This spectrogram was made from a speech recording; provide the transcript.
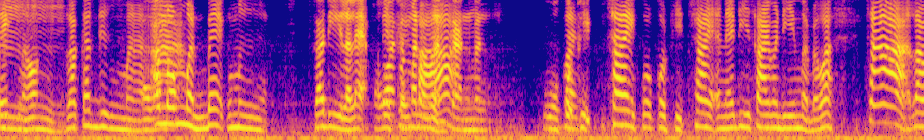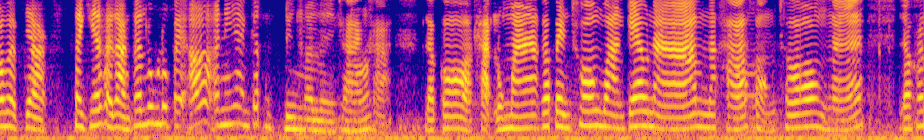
ล็กๆเนาะอืมแล้วก็ดึงมาเพราะว่าอารมณ์เหมือนเบรกมือ ก็ดีแล้วแหละ เพราะว่าถ้ามันเบรกไฟฟ้าเหมือนกันมัน วัวกดผิดใช่กดกดผิดใช่ อันนี้ดีไซน์มันดีเหมือนแบบว่า ถ้าเราแบบอยากใส่เกียร์ถอยหลังก็ลูบๆไปอ๋ออันนี้ยังก็ดึงมาเลยใช่เนาะค่ะ แล้วก็ถัดลงมาก็เป็นช่องวางแก้วน้ำนะคะอ๋อสองช่องนะ แล้วข้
